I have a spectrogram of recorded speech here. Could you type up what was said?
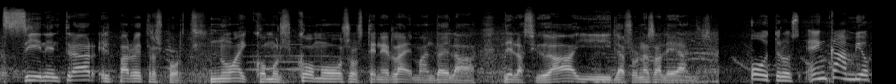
sin entrar el paro de transporte. No hay cómo, cómo sostener la demanda de la, de la ciudad y las zonas aledañas. Otros, en cambio,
